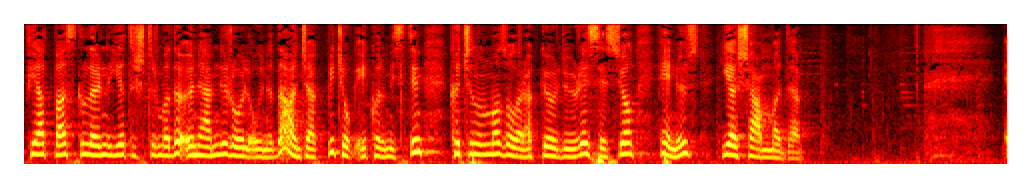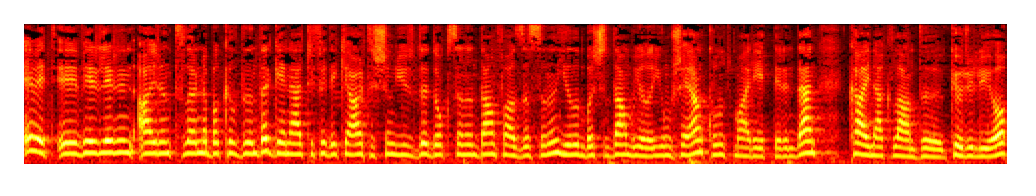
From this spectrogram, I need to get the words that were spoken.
fiyat baskılarını yatıştırmada önemli rol oynadı ancak birçok ekonomistin kaçınılmaz olarak gördüğü resesyon henüz yaşanmadı. Evet e, verilerin ayrıntılarına bakıldığında genel tüfedeki artışın %90'ından fazlasının yılın başından bu yana yumuşayan konut maliyetlerinden kaynaklandığı görülüyor.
